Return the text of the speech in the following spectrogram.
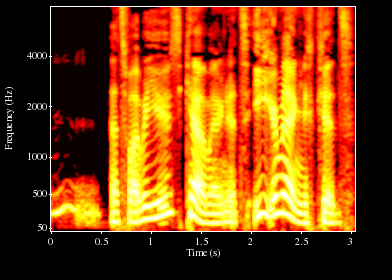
Mm. That's why we use cow magnets. Eat your magnets, kids.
